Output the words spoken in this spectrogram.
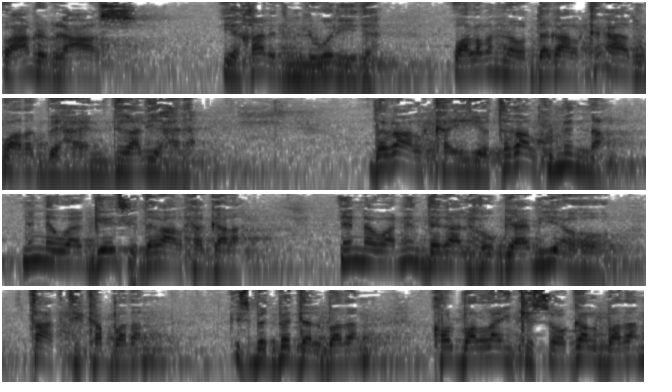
oo camr bn alcaas iyo khaalid ibn alwaliida. Waa laba nin oo dagaalka aad ugu adag bay ahayn dagaalyahana. Dagaalka iyo dagaalku midna ninna waa geesi dagaalka gala. Ninna waa nin dagaal hogaamiye ahoo taagti ka badan isbadbedel badan kolba laynki soogal badan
